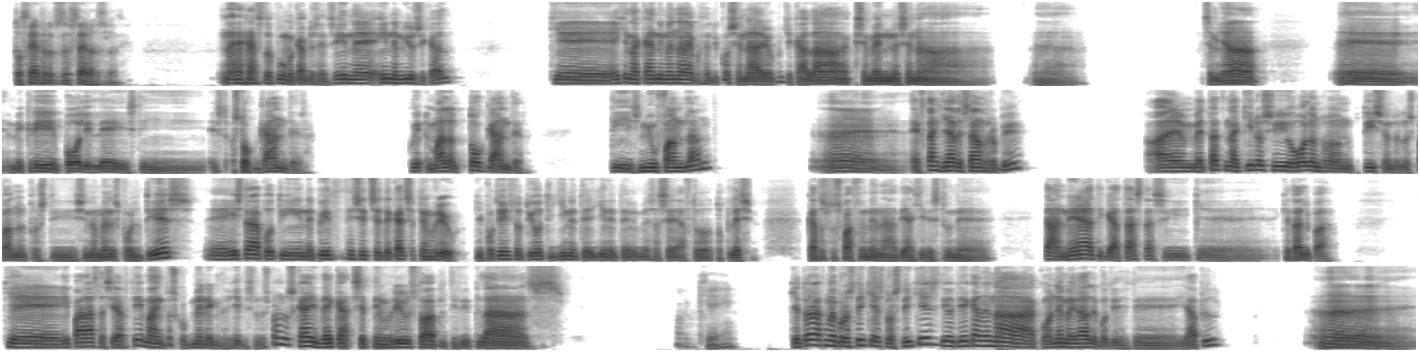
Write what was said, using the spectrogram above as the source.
Το θέατρο της Δευτέρας δηλαδή. Ναι, ας το πούμε κάποιος έτσι. Είναι, είναι musical και έχει να κάνει με ένα υποθετικό σενάριο που και καλά ξεμένουν σε ένα ε, σε μια ε, μικρή πόλη λέει στη, στο Γκάντερ μάλλον το Γκάντερ της Newfoundland ε, 7.000 άνθρωποι ε, μετά την ακύρωση όλων των πτήσεων τέλος πάντων προς τις Ηνωμένες Πολιτείες ε, ύστερα από την επίθεση της 11 Σεπτεμβρίου και υποτίθεται ότι ό,τι γίνεται γίνεται μέσα σε αυτό το πλαίσιο καθώς προσπαθούν να διαχειριστούν τα νέα, την κατάσταση και, και τα λοιπά. Και η παράσταση αυτή, η μαγνητοσκοπημένη εκδοχή της τέλος πάντων, σκάει 10 Σεπτεμβρίου στο Apple TV+. Plus. Okay. Και τώρα έχουμε προστίκες προστίκες, διότι έκανε ένα κονέ μεγάλο υποτίθεται η Apple ε,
